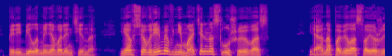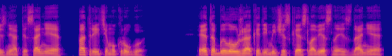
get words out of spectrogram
— перебила меня Валентина. Я все время внимательно слушаю вас». И она повела свое жизнеописание по третьему кругу. Это было уже академическое словесное издание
